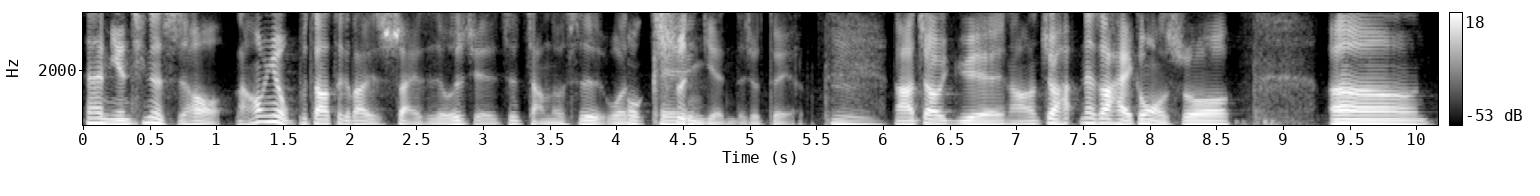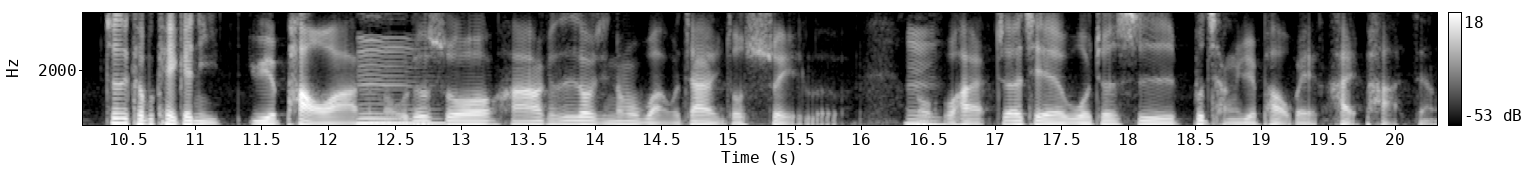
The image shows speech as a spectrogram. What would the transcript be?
那年轻的时候，然后因为我不知道这个到底是帅还是，我就觉得这长得是我顺眼的就对了。嗯，然后就要约，然后就那时候还跟我说，嗯、呃，就是可不可以跟你约炮啊什么？嗯、我就说啊，可是都已经那么晚，我家人都睡了。嗯，我还而且我就是不常约炮，我也害怕这样。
